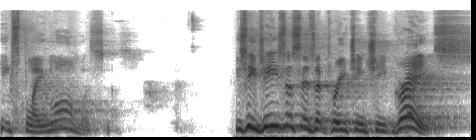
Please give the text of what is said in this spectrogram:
He explained lawlessness. You see, Jesus isn't preaching cheap grace.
